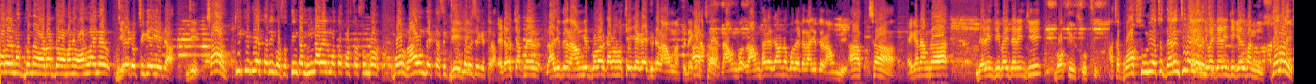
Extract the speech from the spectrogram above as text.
কলের মাধ্যমে অর্ডার দেওয়া মানে অনলাইনের গেট হচ্ছে গিয়ে এটা জি। শাওন কি কি দিয়ে তৈরি করছ? তিনটা মিনারের মতো করছ সুন্দর গোল রাউন্ড দেখতেছি সুন্দর জি। হয়েছে গেটটা এটা হচ্ছে আপনার রাজুদের রাউন্ড গেট বলার কারণ হচ্ছে এই জায়গায় দুইটা রাউন্ড আছে। দেখেন। আপনি রাউন্ড রাউন্ড থাকার কারণে বলে এটা রাজুদের রাউন্ড গেট আচ্ছা। এখানে আমরা দেড় ইঞ্চি বাই দেড় ইঞ্চি বক্স ইউজ করছি। আচ্ছা বক্স উলি হচ্ছে দেড় ইঞ্চি বাই দেড় দেড় ইঞ্চি বাই দেড় ইঞ্চি গেল বার্নিশ গেল বানিশ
